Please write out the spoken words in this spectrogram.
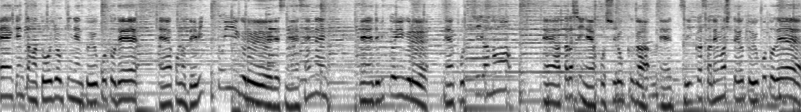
えー、ケンタマ登場記念ということで、えー、このデビッドイーグルですね、洗面、えー、デビッドイーグル、え、こちらの、え、新しいね、星6が、え、追加されましたよということで、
